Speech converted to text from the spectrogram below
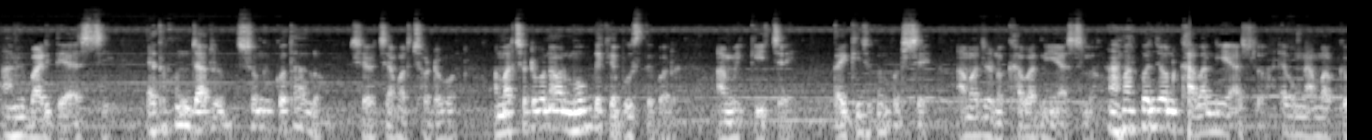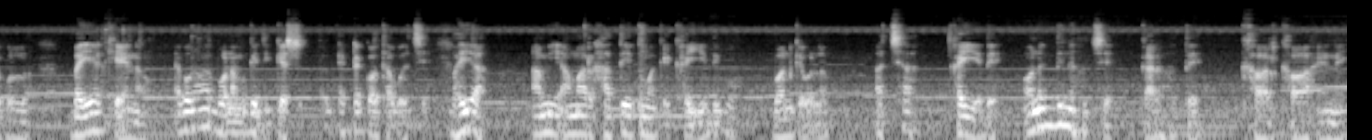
আমি বাড়িতে আসছি। এতক্ষণ যার সঙ্গে কথা হলো, সে হচ্ছে আমার ছোট বোন। আমার ছোট বোন আমার মুখ দেখে বুঝতে পারে, আমি কি চাই? তাই কিছুক্ষণ পর সে আমার জন্য খাবার নিয়ে আসলো। আমার বোন যখন খাবার নিয়ে আসলো এবং আমাকে বলল, ভাইয়া, খেয়ে নাও। এবং আমার বোন আমাকে জিজ্ঞেস, একটা কথা বলছে, ভাইয়া, আমি আমার হাতে তোমাকে খাইয়ে দিব। বোনকে বললাম আচ্ছা খাইয়ে দে। অনেক দিনে হচ্ছে কারও হাতে খাওয়ার খাওয়া হয় নাই।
